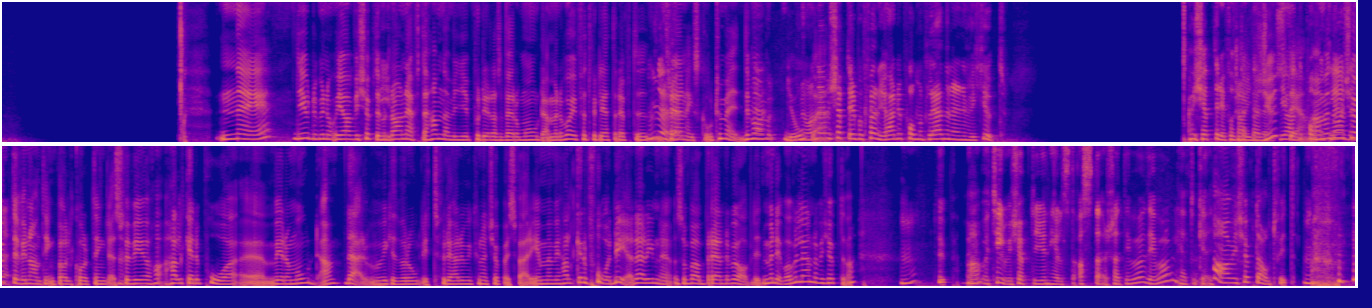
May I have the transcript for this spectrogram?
Nej, det gjorde vi nog. Ja, vi köpte väl Vi- dagen efter hamnade vi på deras Veromoda men det var ju för att vi letade efter Nej. träningsskor till mig. Det var Nej. väl... Jo, ja, nej, vi köpte det på kvällen. Jag hade på mig kläderna när vi gick ut. Vi köpte det första Ja, kvällen. just det. Ja, men då köpte vi någonting på El Corte Inglés. För vi ha- halkade på eh, Veromoda där, vilket var roligt. För det hade vi kunnat köpa i Sverige. Men vi halkade på det där inne och så bara brände vi av lite. Men det var väl det enda vi köpte, va? Mm. Typ. Men det var till, vi köpte ju en hel stass där så det, var, det var väl helt okej. ja, vi köpte outfit.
